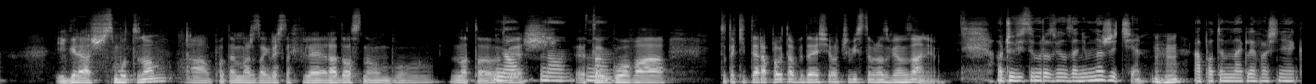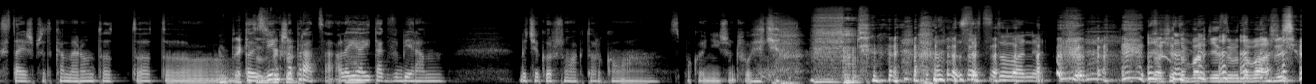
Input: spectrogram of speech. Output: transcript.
i grasz smutną, a potem masz zagrać na chwilę radosną, bo no to No, wiesz, no, to no. głowa To taki terapeuta wydaje się oczywistym rozwiązaniem. Oczywistym rozwiązaniem na życie. Mhm. A potem nagle właśnie jak stajesz przed kamerą, to, to, to, Jak to to jest większa praca. Ale Mhm. ja i tak wybieram bycie gorszą aktorką, a spokojniejszym człowiekiem. Zdecydowanie. Da się to bardziej zrównoważyć.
